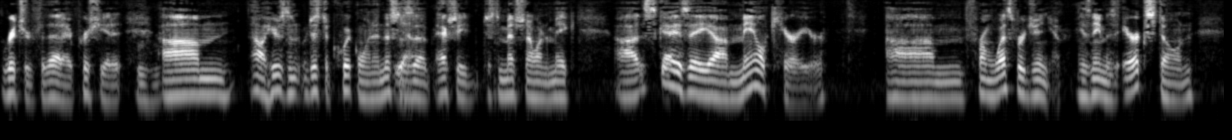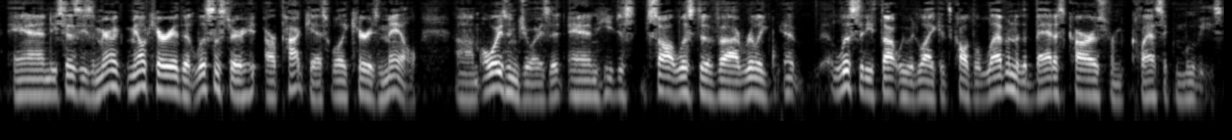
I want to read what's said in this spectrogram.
Richard, for that. I appreciate it. Um, oh, here's an, just a quick one, and this is Mm-hmm. A, actually just a mention I want to make. Uh, this guy is a uh, mail carrier um, from West Virginia. His name is Eric Stone, and he says he's a mail, carrier that listens to our podcast while he carries mail. Um, always enjoys it, and he just saw a list of uh, really uh, a list that he thought we would like. It's called "11 of the Baddest Cars from Classic Movies."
